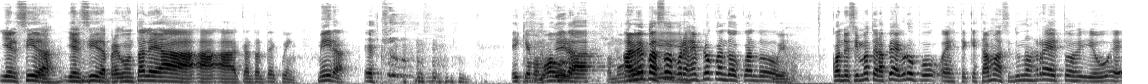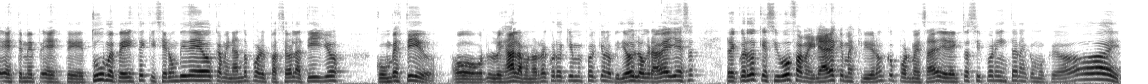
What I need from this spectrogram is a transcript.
Y el SIDA, y el SIDA. Pregúntale a- a- al cantante de Queen. Mira, este, Y que vamos a jugar. mira, vamos a mí me pasó, aquí. por ejemplo, cuando, cuando, Ouija. Cuando hicimos terapia de grupo, este, que estábamos haciendo unos retos y eh, este, me- este, tú me pediste que hiciera un video caminando por el Paseo Latillo con un vestido. O Luis Álamo, no recuerdo quién fue el que lo pidió y lo grabé y eso. Recuerdo que sí hubo familiares que me escribieron por mensaje directo así por Instagram, como que, ay.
